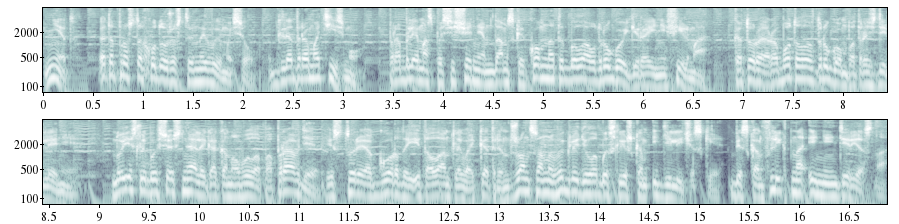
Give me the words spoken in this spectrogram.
Нет, это просто художественный вымысел. Для драматизму. Проблема с посещением дамской комнаты была у другой героини фильма, которая работала в другом подразделении. Но если бы все сняли, как оно было по правде, история гордой и талантливой Кэтрин Джонсон выглядела бы слишком идиллически, бесконфликтно и неинтересно,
